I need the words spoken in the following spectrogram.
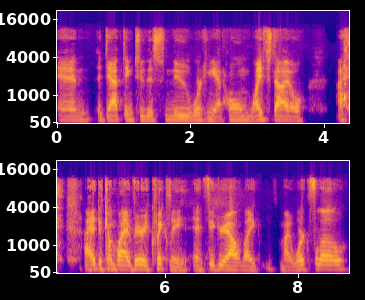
and adapting to this new working at home lifestyle, I, I had to come by it very quickly and figure out like my workflow.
